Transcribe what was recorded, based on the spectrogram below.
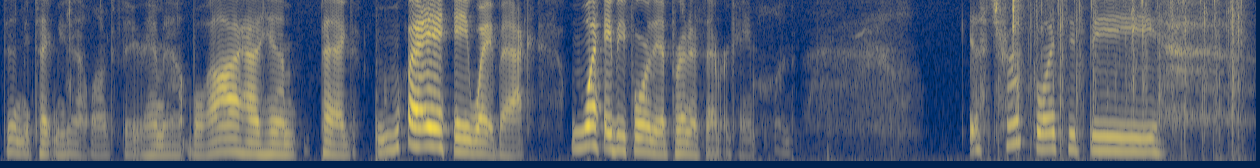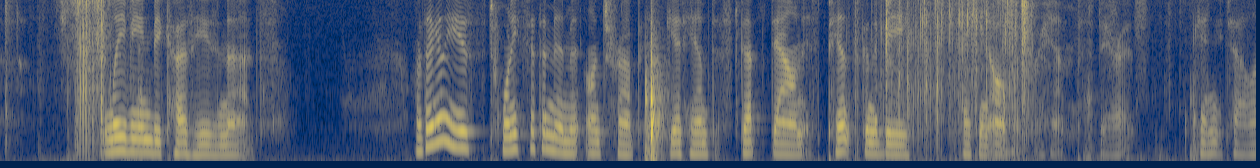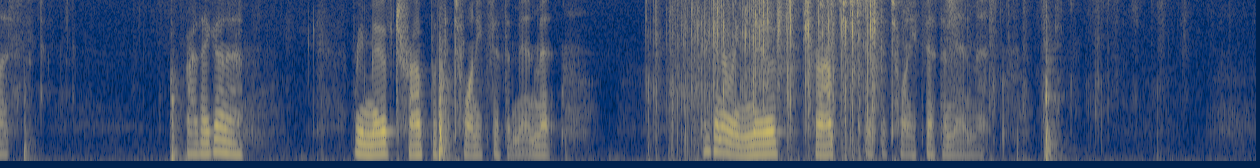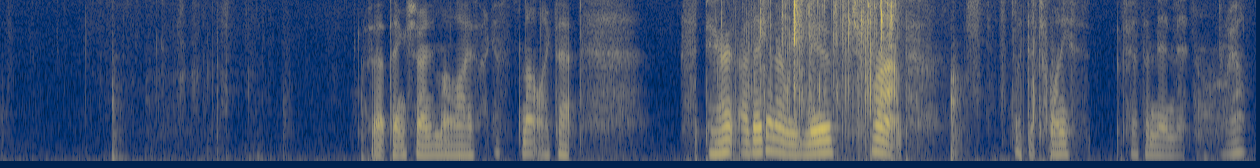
Didn't take me that long to figure him out. Boy, I had him pegged way, way back way before The Apprentice ever came on. Is Trump going to be leaving because he's nuts? Are they going to use the 25th Amendment on Trump and get him to step down? Is Pence going to be taking over for him, Spirit? Can you tell us? Are they going to remove Trump with the 25th Amendment? They're going to remove Trump with the 25th Amendment. Is that thing shining in my eyes? I guess it's not like that. Spirit, are they going to remove Trump with the 25th Amendment? Well,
